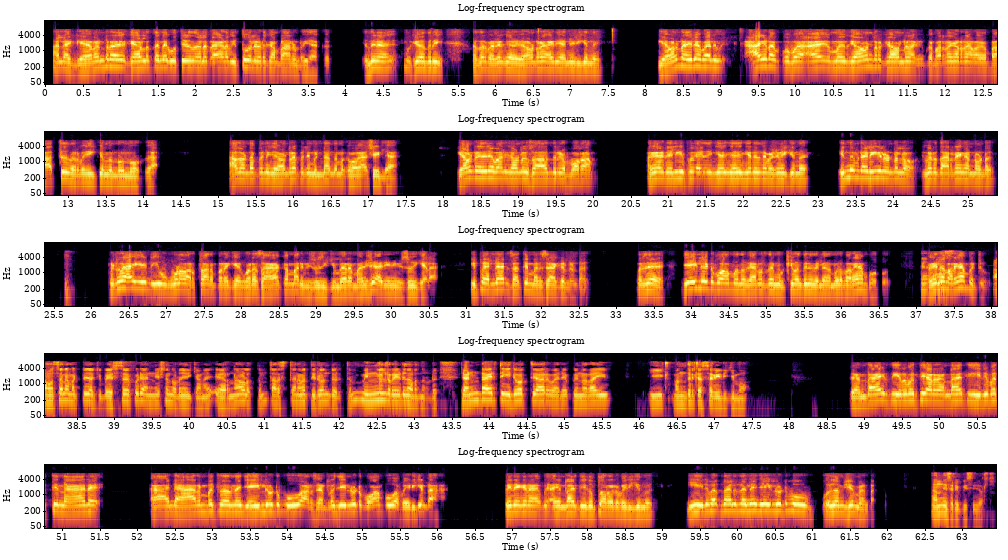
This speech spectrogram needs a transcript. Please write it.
അല്ല ഗവർണർ കേരളത്തിന്റെ കുത്തിയിരുന്നാലും അയാളെ വിത്ത് പോലും എടുക്കാൻ പ്ലാൻ ഉണ്ടോ ഇയാൾക്ക്. എന്തിനാ മുഖ്യമന്ത്രി അത്ര പക്ഷേ ഗവർണറെ കാര്യം അന്വേഷിക്കുന്നത് ഗവർണർ അതിലെ പോലും ആയുടെ ഗവർണർ ഗവർണർ ഭരണഘടന ബാധ്യത നിർവഹിക്കുന്നുണ്ടോ എന്ന് നോക്കുക. അതുകൊണ്ട് പിന്നെ ഗവർണറെ പറ്റി മിണ്ടാൻ നമുക്ക് അവകാശമില്ല. ഗവർണർ എതിരെ പോകാൻ ഗവർണർ സ്വാതന്ത്ര്യം പോകാം. അങ്ങനെ ഡൽഹിയിൽ പോയി ഇങ്ങനെ തന്നെ വിഷമിക്കുന്നത് ഇന്നും ഡൽഹിയിലുണ്ടല്ലോ ഇവർ ധാരണയും കണ്ടോണ്ട്. പിണറായി ഈ ഊള വർത്തമാനം പറയ്ക്കാൻ കുറെ സഹാക്കന്മാർ വിശ്വസിക്കും വേറെ മനുഷ്യരും വിശ്വസിക്കല. ഇപ്പൊ എല്ലാരും സത്യം മനസ്സിലാക്കിയിട്ടുണ്ട് മനസ്സിലായി ജയിലിലോട്ട് പോകാൻ പോകുന്നു കേരളത്തിലെ മുഖ്യമന്ത്രി എന്നല്ലേ നമ്മൾ പറയാൻ പോകുന്നത്? അങ്ങനെ പറയാൻ പറ്റൂ. അവസാനം മറ്റു ചോദിച്ചു. എസ് എഫ് അന്വേഷണം തുടങ്ങിയിരിക്കുകയാണ്. എറണാകുളത്തും തലസ്ഥാനം തിരുവനന്തപുരത്തും മിന്നൽ റെയ്ഡ് നടന്നുണ്ട് രണ്ടായിരത്തി ഇരുപത്തി ആറ് വരെ പിണറായി ഈ മന്ത്രി കസേരയിൽ ഇരിക്കുമോ? രണ്ടായിരത്തി ഇരുപത്തി ആറ് രണ്ടായിരത്തി ഇരുപത്തിനാല് അതിന്റെ ആരംഭത്തിൽ തന്നെ ജയിലിലോട്ട് പോവുകയാണ്. സെൻട്രൽ ജയിലിലോട്ട് പോകാൻ പോവാ പേടിക്കണ്ട. പിന്നെ ഇങ്ങനെ രണ്ടായിരത്തി ഇരുപത്തി ആറ് വരെ ഭരിക്കുന്നത് ഈ ഇരുപത്തിനാലിൽ തന്നെ ജയിലിലോട്ട് പോകും. ഒരു സംശയം വേണ്ട. നന്ദി ശ്രീ പി സി ജോർജ്.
